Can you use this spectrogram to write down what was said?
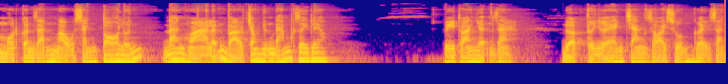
Một con rắn màu xanh to lớn Đang hòa lẫn vào trong những đám dây leo. Vi thoáng nhận ra, Được từ dưới ánh trăng dọi xuống người rắn.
